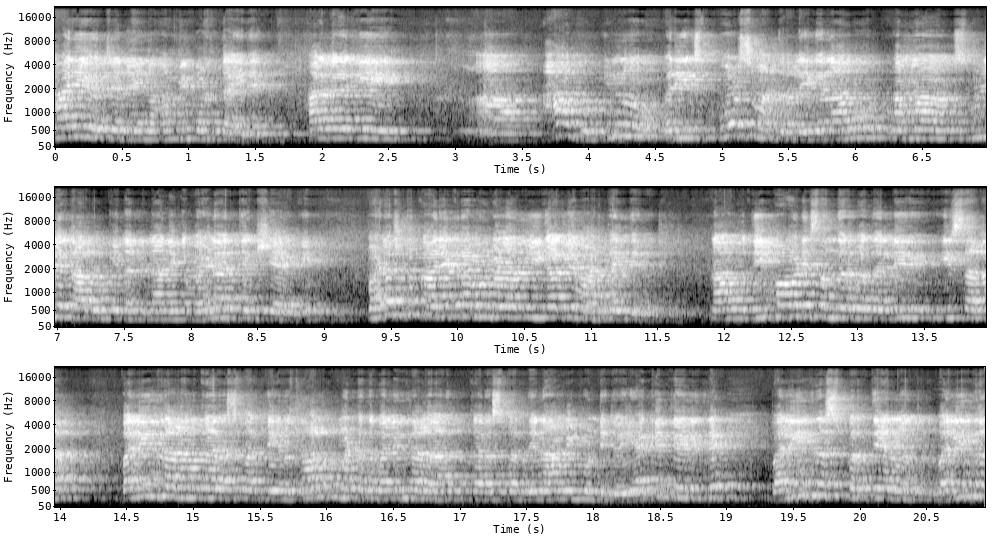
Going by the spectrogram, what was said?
ಕಾರ್ಯ ಕಾರ್ಯಯೋಜನೆಯನ್ನು ಹಮ್ಮಿಕೊಳ್ತಾ ಇದೆ. ಹಾಗಾಗಿ ಹಾಗೂ ಇನ್ನು ಬರೀ ಸ್ಪೋರ್ಟ್ಸ್ ಮಾತ್ರ ಅಲ್ಲ, ಈಗ ನಾವು ನಮ್ಮ ಸುಳ್ಯ ತಾಲೂಕಿನಲ್ಲಿ ನಾನೀಗ ಮಹಿಳಾ ಅಧ್ಯಕ್ಷೆಯಾಗಿ ಬಹಳಷ್ಟು ಕಾರ್ಯಕ್ರಮಗಳನ್ನು ಈಗಾಗಲೇ ಮಾಡ್ತಾ ಇದ್ದೇವೆ. ನಾವು ದೀಪಾವಳಿ ಸಂದರ್ಭದಲ್ಲಿ ಈ ಸಲ ಬಲೀಂದ್ರ ಅಲಂಕಾರ ಸ್ಪರ್ಧೆಯನ್ನು, ತಾಲೂಕು ಮಟ್ಟದ ಬಲೀಂದ್ರ ಅಲಂಕಾರ ಸ್ಪರ್ಧೆಯನ್ನು ಹಮ್ಮಿಕೊಂಡಿದ್ದೇವೆ. ಯಾಕೆಂತ ಹೇಳಿದ್ರೆ, ಬಲೀಂದ್ರ ಸ್ಪರ್ಧೆ ಅನ್ನೋದು, ಬಲೀಂದ್ರ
